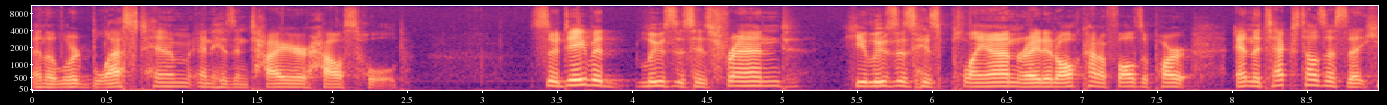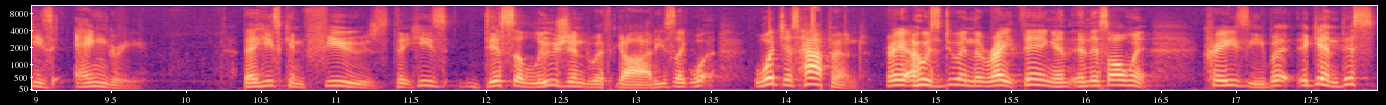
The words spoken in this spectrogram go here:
and the Lord blessed him and his entire household. So David loses his friend, he loses his plan, right? It all kind of falls apart. And the text tells us that he's angry, that he's confused, that he's disillusioned with God. He's like, what, what just happened? Right? I was doing the right thing, and, and this all went crazy. But again, this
